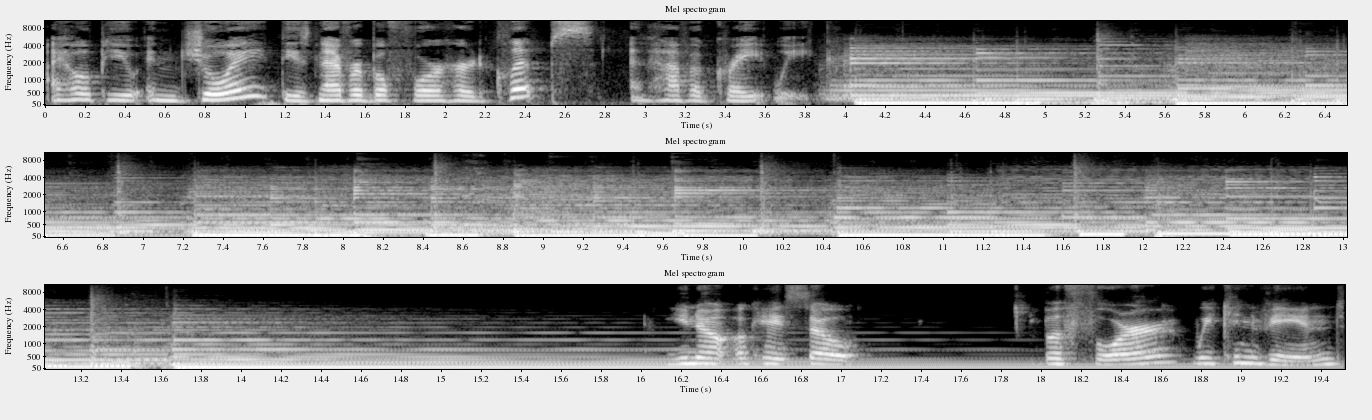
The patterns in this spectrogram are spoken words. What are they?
I hope you enjoy these never before heard clips and have a great week. You know, okay, so before we convened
